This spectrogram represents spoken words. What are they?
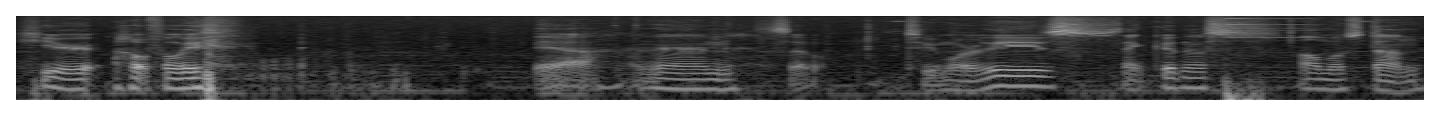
Here, hopefully. yeah, and then, so, two more of these. Thank goodness. Almost done.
